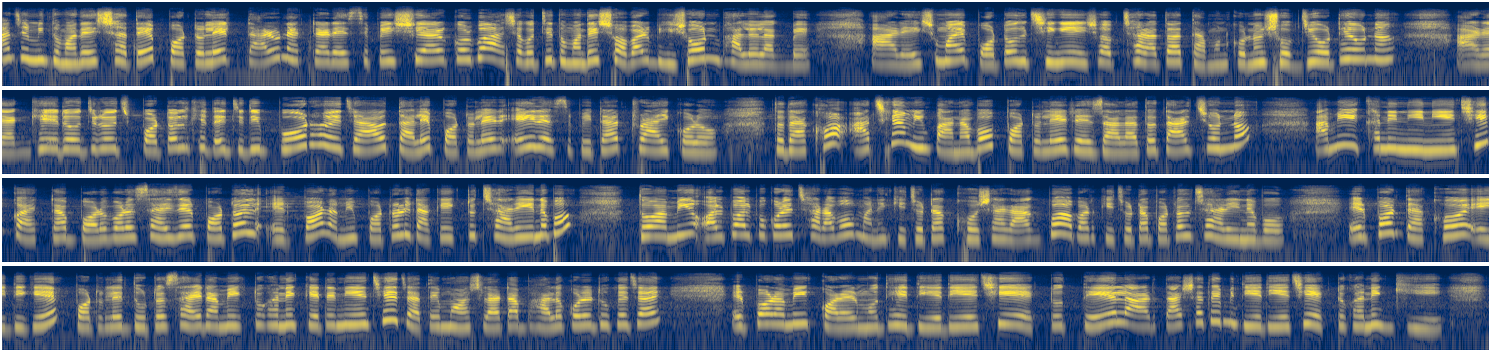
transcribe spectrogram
আজ আমি তোমাদের সাথে পটলের দারুণ একটা রেসিপি শেয়ার করব। আশা করছি তোমাদের সবার ভীষণ ভালো লাগবে। আর এই সময় পটল ঝিঙে এইসব ছাড়া তো আর তেমন কোনো সবজি ওঠেও না। আর একঘেয়ে রোজ রোজ পটল খেতে যদি বোর হয়ে যাও, তাহলে পটলের এই রেসিপিটা ট্রাই করো। তো দেখো, আজকে আমি বানাবো পটলের রেজালা। তো তার জন্য আমি এখানে নিয়ে নিয়েছি কয়েকটা বড় বড় সাইজের পটল। এরপর আমি পটলটাকে একটু ছাড়িয়ে নেব। তো আমি অল্প অল্প করে ছাড়াবো মানে কিছুটা খোসা রাখব, আবার কিছুটা পটল ছাড়িয়ে নেব। এরপর দেখো এই দিকে পটলের দুটো সাইড আমি একটুখানি কেটে নিয়েছি যাতে মশলাটা ভালো করে ঢুকে যায়। এরপর আমি কড়ের মধ্যে দিয়ে দিয়েছি একটু তেল, আর তার সাথে আমি দিয়ে দিয়েছি একটুখানি ঘি।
